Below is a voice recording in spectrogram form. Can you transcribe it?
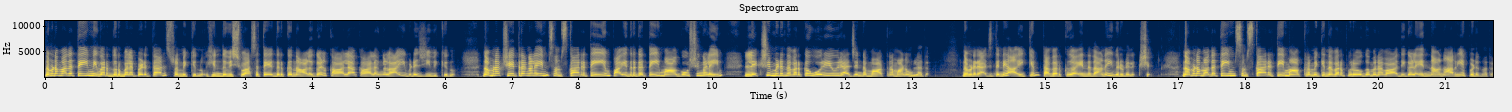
നമ്മുടെ മതത്തെയും ഇവർ ദുർബലപ്പെടുത്താൻ ശ്രമിക്കുന്നു. ഹിന്ദു വിശ്വാസത്തെ എതിർക്കുന്ന ആളുകൾ കാലാകാലങ്ങളായി ഇവിടെ ജീവിക്കുന്നു. നമ്മുടെ ക്ഷേത്രങ്ങളെയും സംസ്കാരത്തെയും പൈതൃകത്തെയും ആഘോഷങ്ങളെയും ലക്ഷ്യമിടുന്നവർക്ക് ഒരേ ഒരു അജണ്ട മാത്രമാണ് ഉള്ളത്. നമ്മുടെ രാജ്യത്തിന്റെ ഐക്യം തകർക്കുക എന്നതാണ് ഇവരുടെ ലക്ഷ്യം. നമ്മുടെ മതത്തെയും സംസ്കാരത്തെയും ആക്രമിക്കുന്നവർ പുരോഗമനവാദികൾ എന്നാണ് അറിയപ്പെടുന്നത്.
